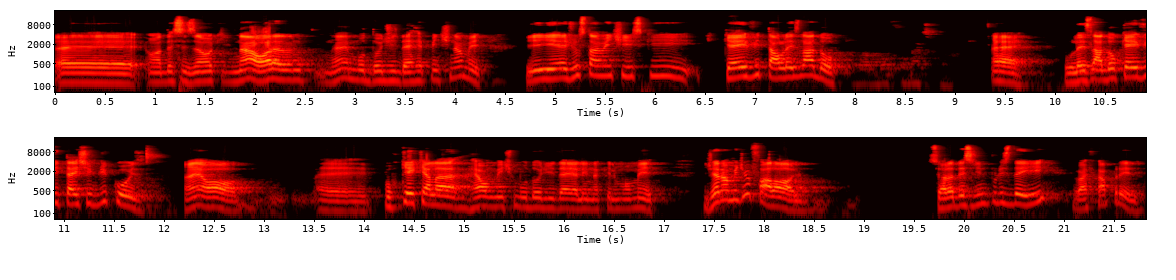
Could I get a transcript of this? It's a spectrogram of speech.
é, uma decisão que, na hora, né, mudou de ideia repentinamente. E é justamente isso que quer evitar o legislador. É, o legislador quer evitar esse tipo de coisa. Né? Ó, é, por que, que ela realmente mudou de ideia ali naquele momento? Geralmente eu falo, olha, a senhora decidindo por isso daí, vai ficar preso.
